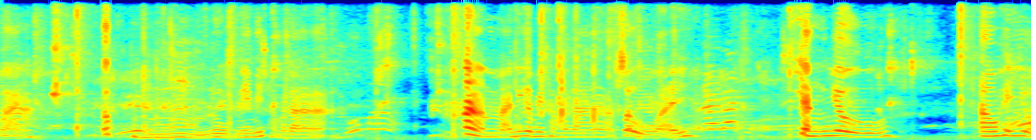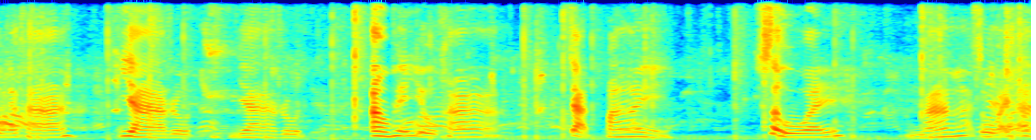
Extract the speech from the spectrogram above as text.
วยอึ๊บอืมลูกนี้ไม่ธรรมดานั่นแหละอันนี้ก็ไม่ธรรมดา สวย ยังอยู่ เอาให้อยู่นะคะ อย่าหลุด อย่าหลุด เอาให้อยู่ค่ะ จัดไป สวยนั่นละสวยค่ะ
